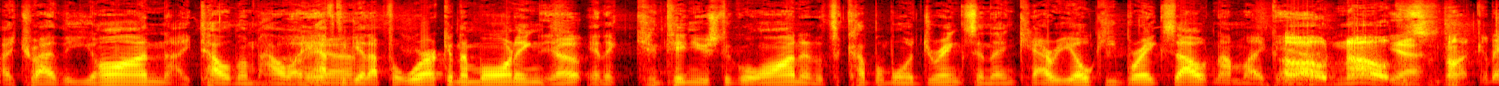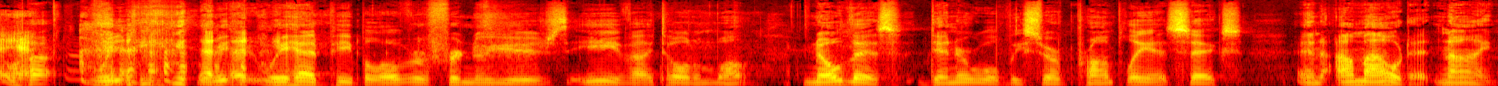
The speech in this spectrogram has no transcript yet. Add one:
I try the yawn. I tell them how I oh, have yeah. to get up for work in the morning, and it continues to go on, and it's a couple more drinks, and then karaoke breaks out, and I'm like, oh no, Yeah. this is not going to end. we, we, we had people over for New Year's Eve. I told them, well, know this dinner will be served promptly at six, and I'm out at nine.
